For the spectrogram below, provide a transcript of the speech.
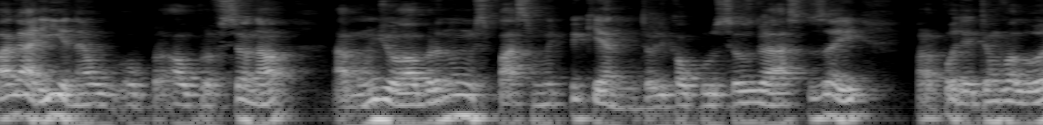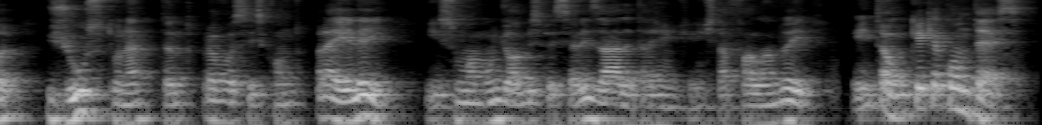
pagaria né, ao, profissional a mão de obra num espaço muito pequeno. Então ele calcula os seus gastos aí para poder ter um valor justo, né? Tanto para vocês quanto para ele aí. Isso uma mão de obra especializada, tá, gente? A gente está falando aí. Então, o que que acontece?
